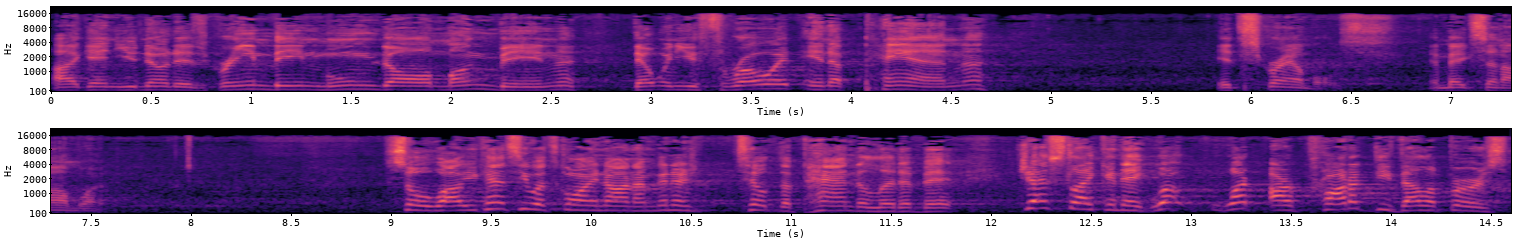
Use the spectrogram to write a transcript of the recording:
Uh, again, you know it as green bean, mung dal, mung bean, that when you throw it in a pan, it scrambles. It makes an omelet. So while you can't see what's going on, I'm going to tilt the pan a little bit. Just like an egg, what, what our product developers,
